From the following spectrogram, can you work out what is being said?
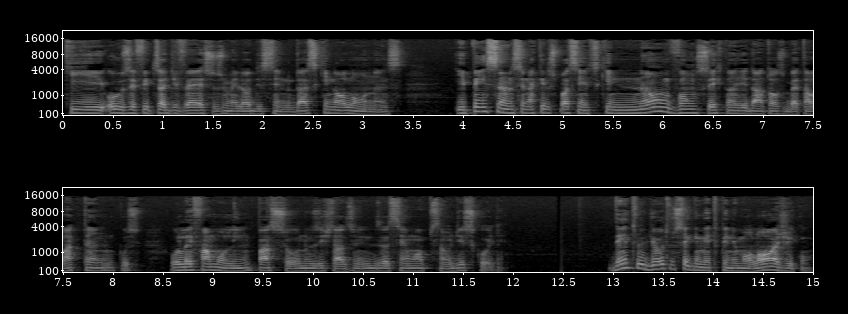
que os efeitos adversos, melhor dizendo, das quinolonas e pensando-se naqueles pacientes que não vão ser candidatos aos beta-lactâmicos, o lefamulin passou nos Estados Unidos a ser uma opção de escolha. Dentro de outro segmento pneumológico,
